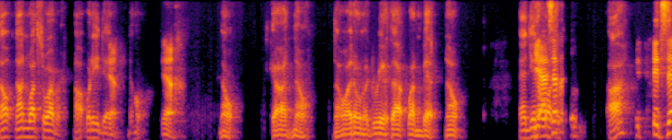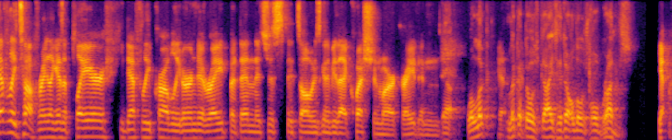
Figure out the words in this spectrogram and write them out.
no, none whatsoever. Not what he did. Yeah. No. Yeah. No. God, no. No, I don't agree with that one bit. No. And you yeah, know, Huh? It's definitely tough, right? Like as a player, he definitely probably earned it, right? But then it's just it's always going to be that question mark, right? And yeah, well, look yeah. look at those guys hit all those home runs. Yeah,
